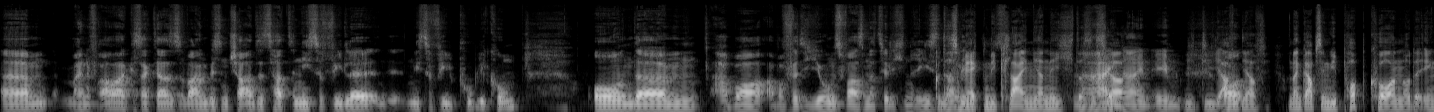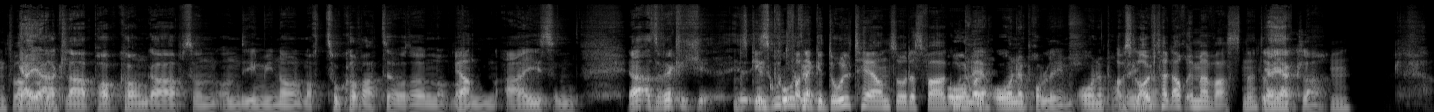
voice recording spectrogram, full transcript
Ähm, meine Frau hat gesagt: „Ja, das war 'n bisschen schade, es hatte nicht so viele nicht so viel Publikum.“ Und, ähm, aber aber für die Jungs war's natürlich 'n Und das merken die. Kleinen ja nicht. Das ist Nein, ja nein, eben. die die achten ja Und auf und dann gab's irgendwie Popcorn oder Ja, irgendwas, ja, oder? klar, Popcorn gab's und und irgendwie noch noch Zuckerwatte oder no noch Ja. 'n Eis und ja, also wirklich, äh, es ging gut cool, von der Geduld her und so, das war gut, Ohne ohne Problem, ohne aber es Problem, läuft ja. halt auch immer was, ne? Ja, ja, Das klar. mhm.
